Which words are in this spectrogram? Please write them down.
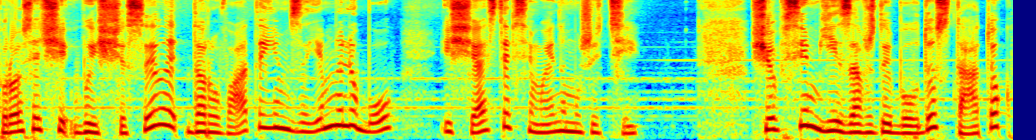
просячи вищі сили дарувати їм взаємну любов і щастя в сімейному житті. Щоб в сім'ї завжди був достаток,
